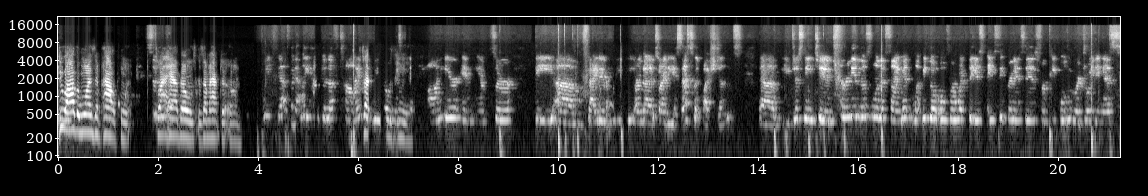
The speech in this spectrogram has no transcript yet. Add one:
do all the ones in PowerPoint, so so I have those because I'm gonna have to um We definitely have enough time that we can on here and answer the um, guided or the sorry the assessment questions. Um, you just need to turn in this one assignment. Let me go over what the asynchronous is for people who are joining us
